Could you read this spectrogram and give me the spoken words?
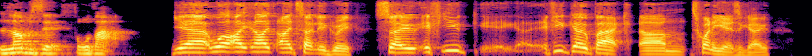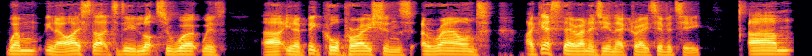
loves it for that. Yeah, well, I, I, I totally agree. So if you if you go back um, 20 years ago, when you know I started to do lots of work with uh, you know big corporations around, I guess their energy and their creativity. Um,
